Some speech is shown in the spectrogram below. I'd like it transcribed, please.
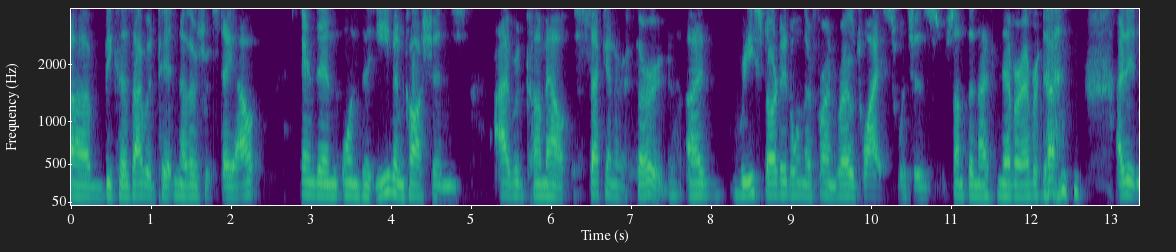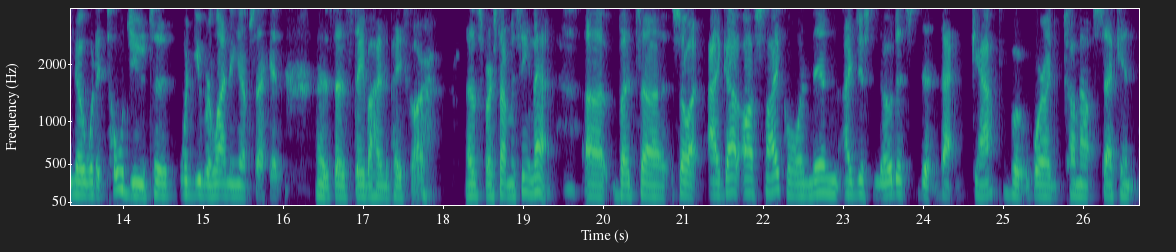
uh, because I would pit and others would stay out. And then on the even cautions, I would come out second or third. I restarted on the front row twice, which is something I've never ever done. I didn't know what it told you to when you were lining up second. It says stay behind the pace car. That was the first time I've seen that. Uh, but uh, so I, I, got off cycle, and then I just noticed that that gap where I'd come out second,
